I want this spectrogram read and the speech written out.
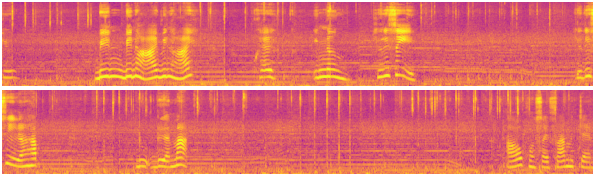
กิวบินบินหายบินหาย โอเค อีกหนึ่งคิวที่สี่คิวที่สี่แล้วนะครับดุเดือนมาก เอาผงสายฟ้ามาแจม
